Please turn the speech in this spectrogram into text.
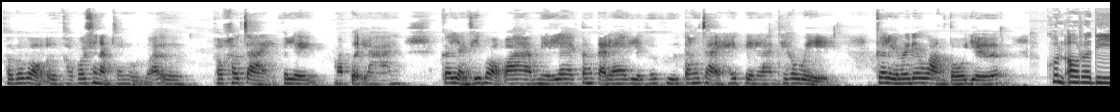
เขาก็บอกเออเขาก็สนับสนุนว่า เออเขาเข้าใจก็เลยมาเปิดร้าน ก็อย่างที่บอกว่า main แรกตั้งแต่แรกเลยก็คือตั้งใจให้เป็นร้าน takeaway ก็เลยไม่ได้วางโต๊ะเยอะ คุณอรดี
